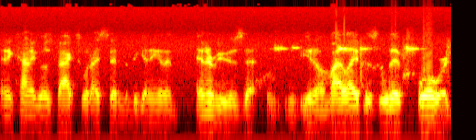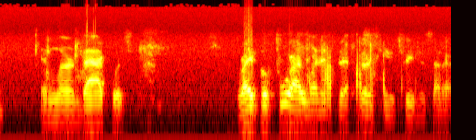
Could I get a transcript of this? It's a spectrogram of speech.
And it kind of goes back to what i said in the beginning of the interview is that you know my life is lived forward and learned backwards. Right before i went into that 13th treatment center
